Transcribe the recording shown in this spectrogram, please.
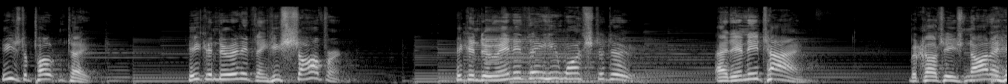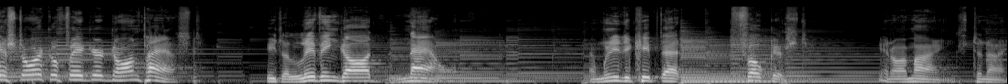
He's the potentate, He can do anything, He's sovereign. He can do anything He wants to do at any time because He's not a historical figure gone past. He's a living God now. And we need to keep that focused in our minds tonight.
